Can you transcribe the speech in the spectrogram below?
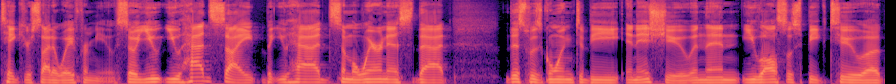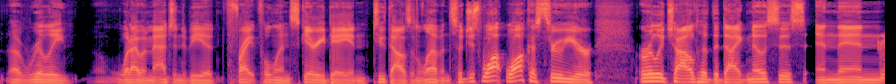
take your sight away from you. So you you had sight, but you had some awareness that this was going to be an issue, and then you also speak to a, a really what I would imagine to be a frightful and scary day in 2011. So just walk walk us through your early childhood, the diagnosis, and then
